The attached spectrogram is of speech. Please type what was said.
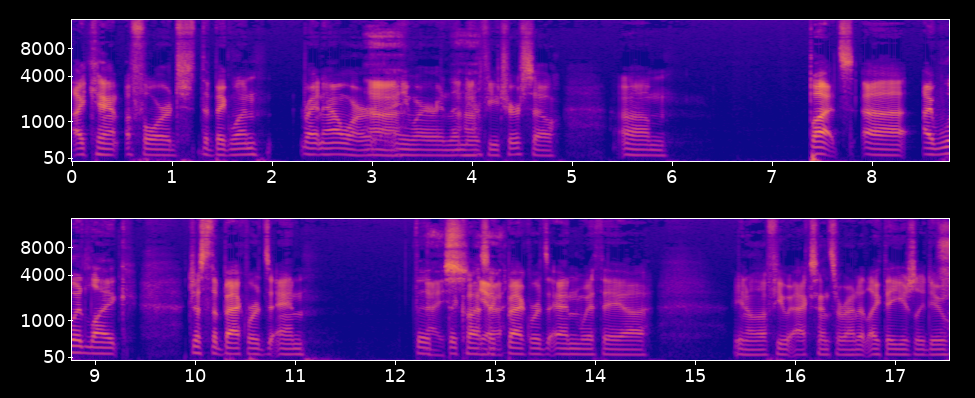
I can't afford the big one right now or Ah, anywhere in the uh-huh. near future. So, um, but uh, I would like just the backwards N, the Nice, the classic yeah. backwards N with a uh, you know a few accents around it like they usually do.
